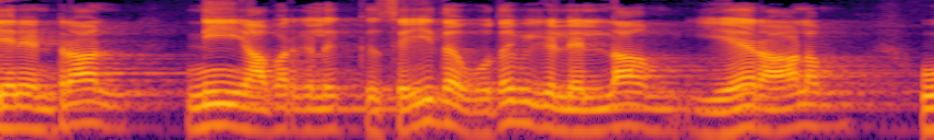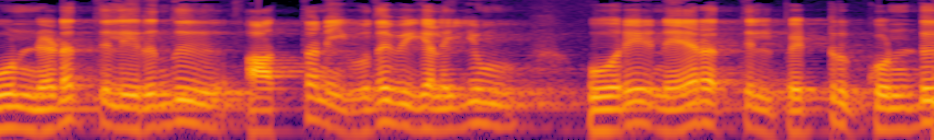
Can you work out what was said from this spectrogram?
ஏனென்றால் நீ அவர்களுக்கு செய்த உதவிகள் எல்லாம் ஏராளம். உன்னிடத்திலிருந்து அத்தனை உதவிகளையும் ஒரே நேரத்தில் பெற்றுக்கொண்டு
